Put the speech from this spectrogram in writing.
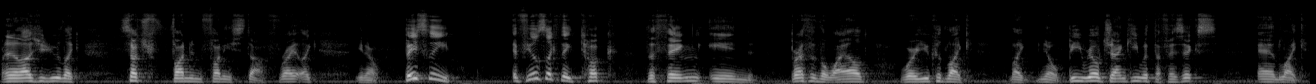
and it allows you to do like such fun and funny stuff, right? Like, you know, basically, it feels like they took the thing in Breath of the Wild where you could like, like you know, be real janky with the physics and like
